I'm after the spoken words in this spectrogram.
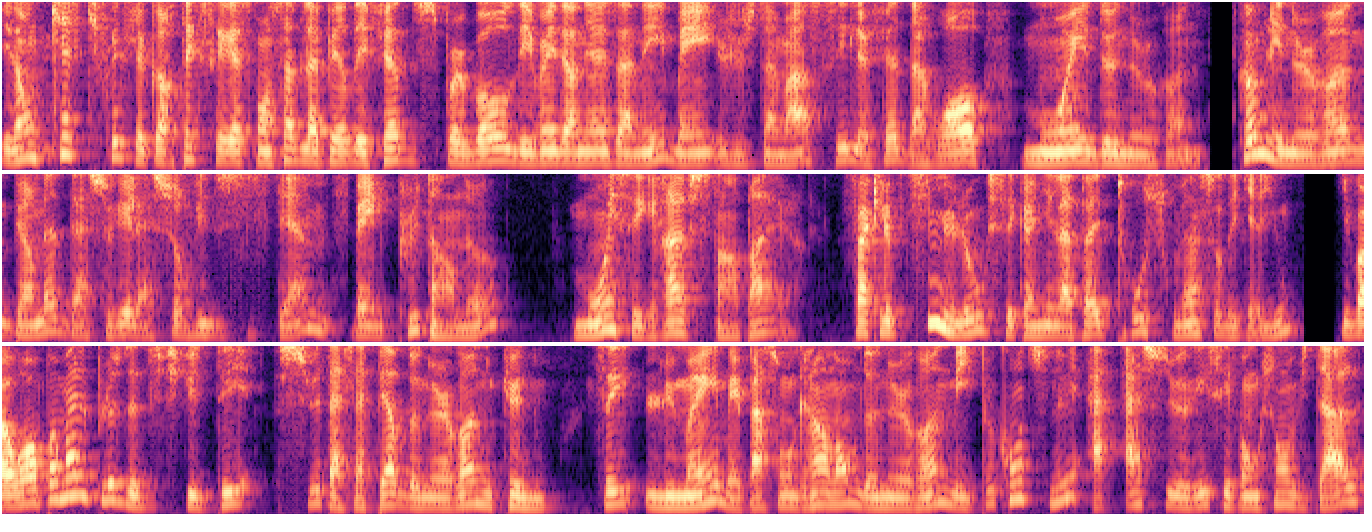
Et donc, qu'est-ce qui ferait que le cortex est responsable de la pire défaite du Super Bowl des 20 dernières années? Ben, justement, c'est le fait d'avoir moins de neurones. Comme les neurones permettent d'assurer la survie du système, ben, plus t'en as, moins c'est grave si t'en perds. Fait que le petit mulot qui s'est cogné la tête trop souvent sur des cailloux, il va avoir pas mal plus de difficultés suite à sa perte de neurones que nous. Tu sais, l'humain, ben, par son grand nombre de neurones, mais il peut continuer à assurer ses fonctions vitales,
